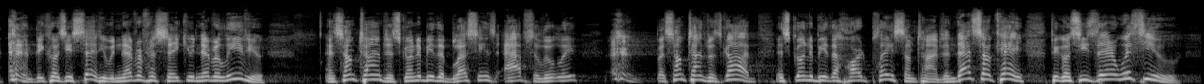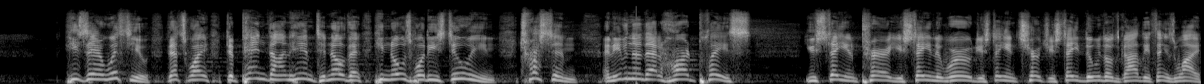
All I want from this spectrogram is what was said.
because he said he would never forsake you, never leave you. And sometimes it's going to be the blessings, absolutely. but sometimes with God, it's going to be the hard place sometimes. And that's okay because he's there with you. He's there with you. That's why depend on Him to know that He knows what He's doing. Trust Him. And even in that hard place, you stay in prayer, you stay in the Word, you stay in church, you stay doing those godly things. Why?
